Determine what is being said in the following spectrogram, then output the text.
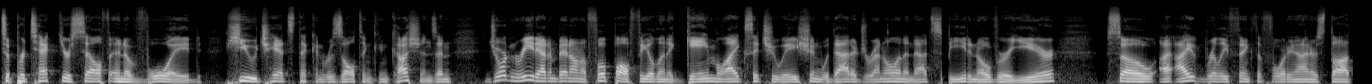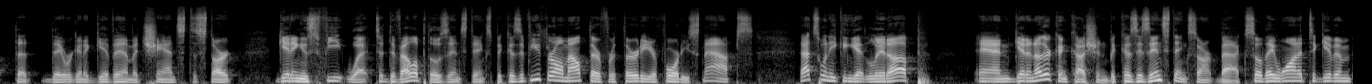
to protect yourself and avoid huge hits that can result in concussions. And Jordan Reed hadn't been on a football field in a game like situation with that adrenaline and that speed in over a year. So I, I really think the 49ers thought that they were going to give him a chance to start – getting his feet wet to develop those instincts. Because if you throw him out there for 30 or 40 snaps, that's when he can get lit up and get another concussion because his instincts aren't back. So they wanted to give him,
